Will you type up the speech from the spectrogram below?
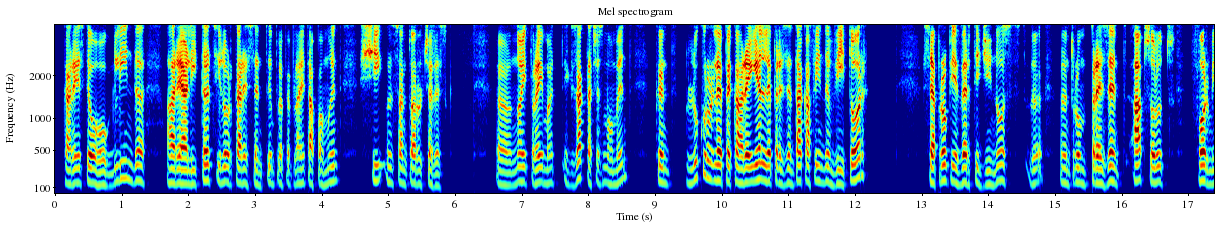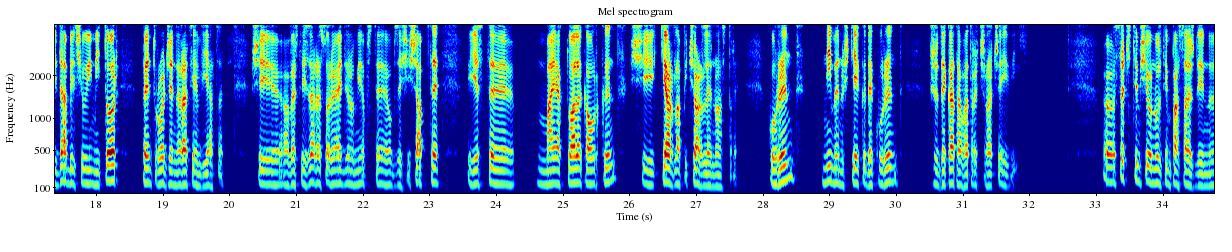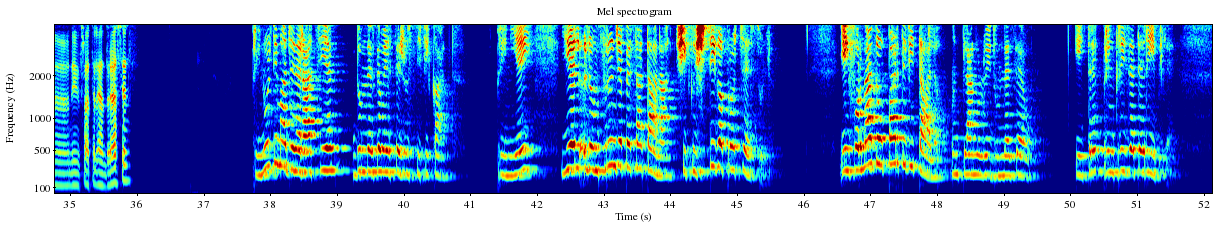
care este o oglindă a realităților care se întâmplă pe planeta Pământ și în sanctuarul ceresc. Noi trăim exact acest moment când lucrurile pe care el le prezenta ca fiind în viitor se apropie vertiginos uh, într-un prezent absolut formidabil și uimitor pentru o generație în viață. Și avertizarea Soreai din 1887 este mai actuală ca oricând și chiar la picioarele noastre. Curând, nimeni nu știe cât de curând, judecata va trece la cei vii. Uh, să citim și un ultim pasaj din, uh, din fratele Andreasen, prin ultima generație, Dumnezeu este justificat. Prin ei, El îl înfrânge pe satana și câștigă procesul. Ei formează o parte vitală în planul lui Dumnezeu. Ei trec prin crize teribile.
